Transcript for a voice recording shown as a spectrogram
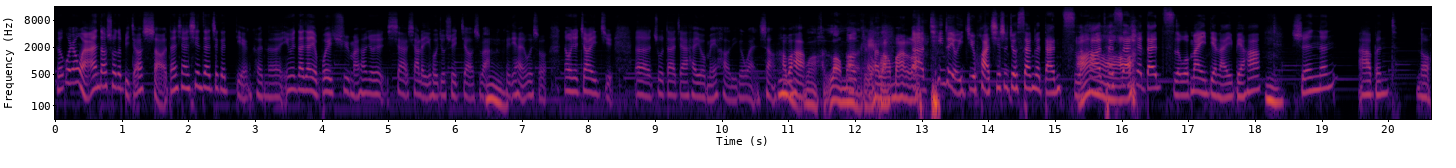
德国人晚安倒说的比较少，但像现在这个点，可能因为大家也不会去，马上就下下了以后就睡觉是吧？嗯肯定还会说。那我就叫一句，呃，祝大家还有美好的一个晚上，嗯好不好？哇，很浪漫太浪漫了。啊，听着有一句话，其实就三个单词啊哈，才三个单词，我慢一点来一遍哈。嗯 Schönen Abend noch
